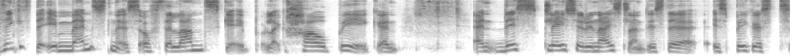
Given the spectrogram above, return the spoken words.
think it's the immenseness of the landscape, like how big and and this glacier in Iceland is the is biggest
